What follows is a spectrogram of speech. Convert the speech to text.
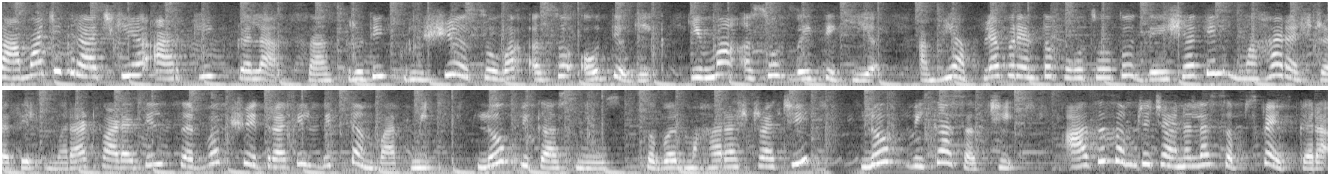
सामाजिक राजकीय आर्थिक कला सांस्कृतिक कृषी असो वा असो औद्योगिक किंवा असो वैद्यकीय आम्ही आपल्यापर्यंत पोहोचवतो देशातील महाराष्ट्रातील मराठवाड्यातील सर्व क्षेत्रातील वित्तम बातमी. लोकविकास न्यूज खबर महाराष्ट्राची लोकविकासाची आजच आमच्या चॅनलला सबस्क्राईब करा.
